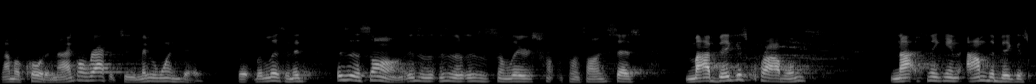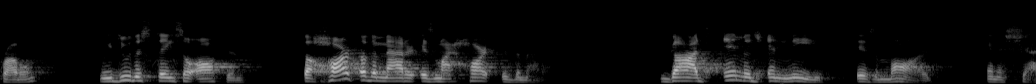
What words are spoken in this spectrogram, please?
and I'm to quote it. Now, I'm to rap it to you, maybe one day. But, but listen, it, this is a song. This is, this is, this is some lyrics from, from a song. It says, My biggest problems, not thinking I'm the biggest problem. We do this thing so often. The heart of the matter is my heart is the matter. God's image in me is marred and is shattered.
